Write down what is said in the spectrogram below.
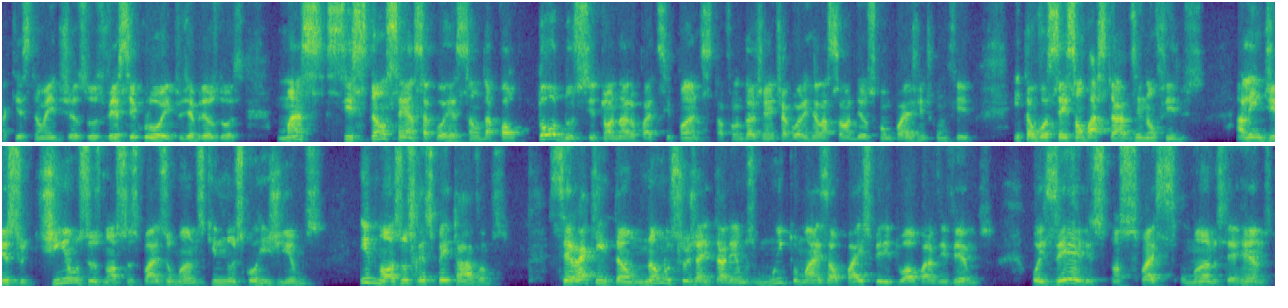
a questão aí de Jesus. Versículo 8 de Hebreus 12. Mas se estão sem essa correção, da qual todos se tornaram participantes, está falando da gente agora em relação a Deus como pai, a gente como filho. Então vocês são bastardos e não filhos. Além disso, tínhamos os nossos pais humanos que nos corrigíamos e nós os respeitávamos. Será que então não nos sujeitaremos muito mais ao Pai espiritual para vivermos? Pois eles, nossos pais humanos, terrenos,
